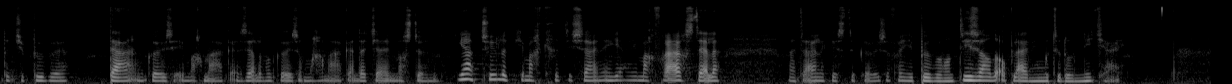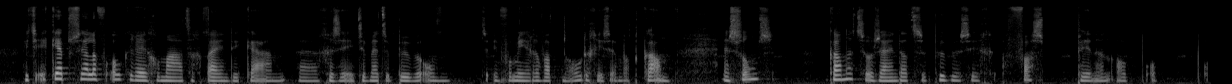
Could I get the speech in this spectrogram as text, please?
dat je puber daar een keuze in mag maken en zelf een keuze mag maken en dat jij mag steunen. Ja, tuurlijk, je mag kritisch zijn en ja, je mag vragen stellen. Maar uiteindelijk is het de keuze van je puber, want die zal de opleiding moeten doen, niet jij. Ik heb zelf ook regelmatig bij een decaan uh, gezeten met de puber om te informeren wat nodig is en wat kan. En soms kan het zo zijn dat ze puber zich vastpinnen op, op, op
